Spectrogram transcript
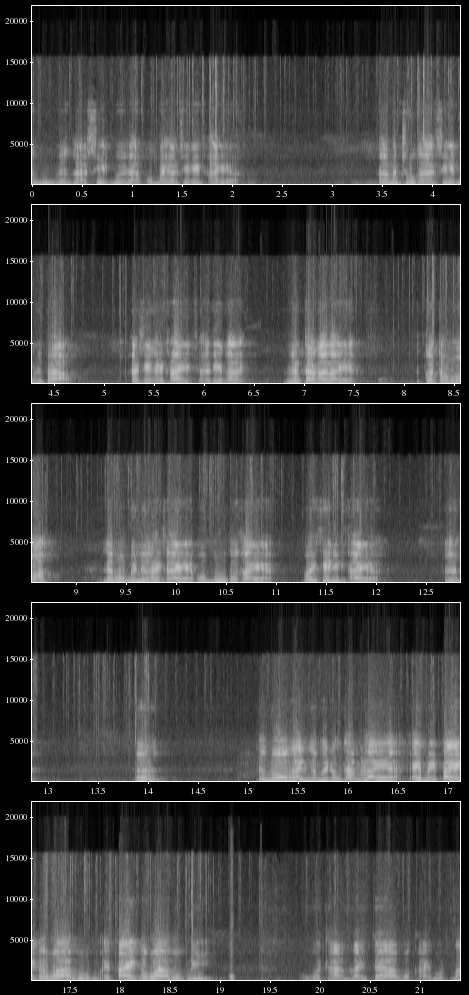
ื่องเรื่องหาเสียงด้วยแหละผมไม่หาเสียงให้ใครเหรอฮะมันช่วงหาเสียงหรือเปล่า หาเสียงให้ใคร หาเสียงอะไร เลือกตั้งอะไรอะกทมแล้วผมไม่เลือกให้ใครอะผมพูดกับใครอะไม่ให้เครดิตใครเหรอฮะเออถ้าบอกงั้นก็ไม่ต้องทำอะไรอะไอ้ไม่ไปก็ว่าผม ไอ้ไปก็ว่าผมอีก ผมก็ถามหลายเจ้าบอกขายหมดไหม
